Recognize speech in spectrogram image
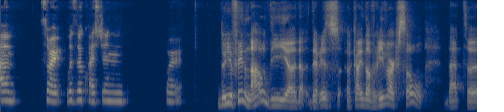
Um, sorry, was the question or? Do you feel now the, uh, the there is a kind of reversal that uh,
